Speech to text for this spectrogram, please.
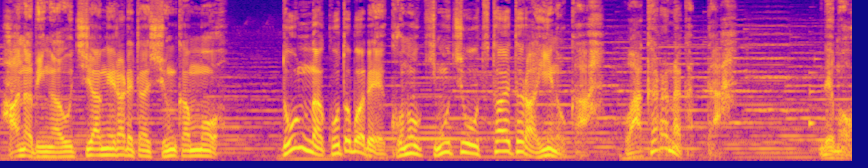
花火が打ち上げられた瞬間もどんな言葉でこの気持ちを伝えたらいいのかわからなかった。でも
